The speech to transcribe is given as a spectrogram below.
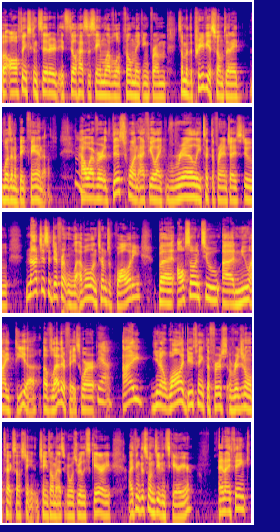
But all things considered, it still has the same level of filmmaking from some of the previous films that I wasn't a big fan of. Hmm. However, this one I feel like really took the franchise to not just a different level in terms of quality, but also into a new idea of Leatherface, where Yeah. I, you know, while I do think the first original Texas Chainsaw Massacre was really scary, I think this one's even scarier. And I think,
